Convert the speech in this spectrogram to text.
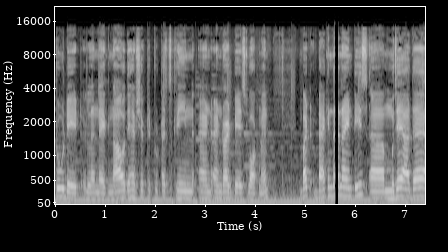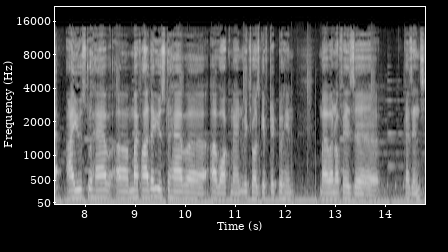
to date. Like now, they have shifted to touchscreen and Android-based Walkman. but back in the nineties मुझे याद है I use to have my father use to have a Walkman which was gifted to him my one of his cousins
